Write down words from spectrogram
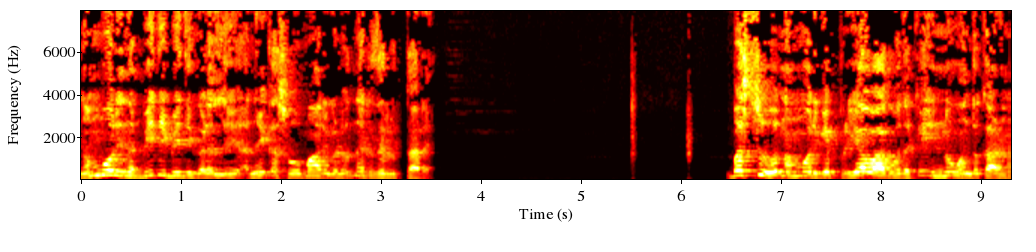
ನಮ್ಮೂರಿನ ಬೀದಿ ಬೀದಿಗಳಲ್ಲಿ ಅನೇಕ ಸೋಮಾರಿಗಳು ನೆರೆದಿರುತ್ತಾರೆ. ಬಸ್ಸು ನಮ್ಮೂರಿಗೆ ಪ್ರಿಯವಾಗುವುದಕ್ಕೆ ಇನ್ನೂ ಒಂದು ಕಾರಣ.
